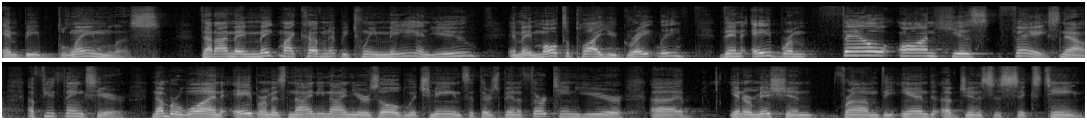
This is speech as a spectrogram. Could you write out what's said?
and be blameless, that I may make my covenant between me and you and may multiply you greatly. Then Abram fell on his face. Now, a few things here. Number one, Abram is 99 years old, which means that there's been a 13 year uh, intermission from the end of Genesis 16.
